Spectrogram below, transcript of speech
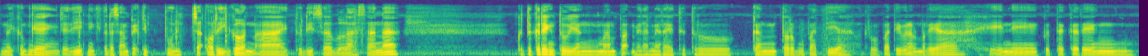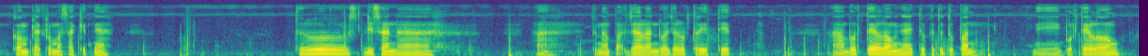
Assalamualaikum geng. Jadi ini kita udah sampai di puncak Oregon. Ah itu di sebelah sana. Kuta kering tuh yang nampak merah-merah itu tuh kantor bupati ya. Kantor bupati benar meriah Ini kuta kering komplek rumah sakitnya. Terus di sana ah itu nampak jalan dua jalur teritit. Nah, burtelongnya itu ketutupan. Nih burtelong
